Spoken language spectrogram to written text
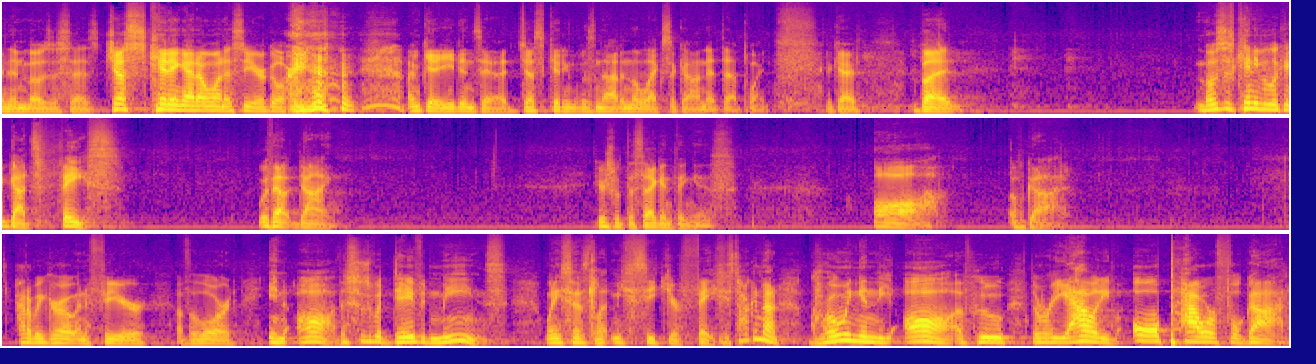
And then Moses says, Just kidding, I don't want to see your glory. I'm kidding, he didn't say that. Just kidding was not in the lexicon at that point. Okay? But Moses can't even look at God's face without dying. Here's what the second thing is awe of God. How do we grow in fear of the Lord? In awe. This is what David means when he says, Let me seek your face. He's talking about growing in the awe of who the reality of all powerful God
